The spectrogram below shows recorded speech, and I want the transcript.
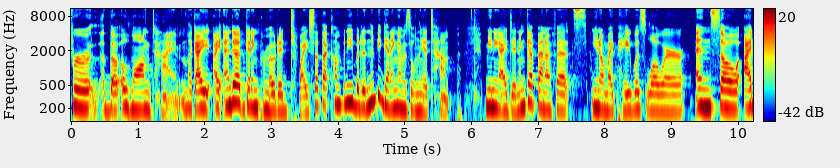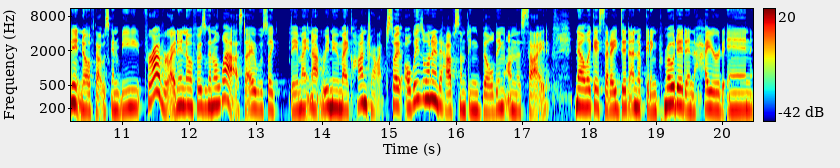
for the, a long time. Like I, I ended up getting promoted twice at that company, but in the beginning I was only a temp, meaning I didn't get benefits. You know, my pay was lower. And so I didn't know if that was going to be forever. I didn't know if it was going to last. I was like, they might not renew my contract. So I always wanted to have something building on the side. Now, like I said, I did end up getting promoted and hired in,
